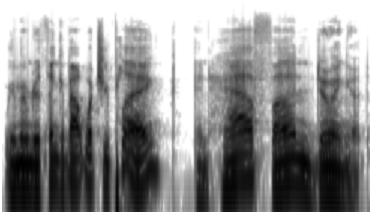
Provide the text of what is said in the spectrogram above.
remember to think about what you play and have fun doing it.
